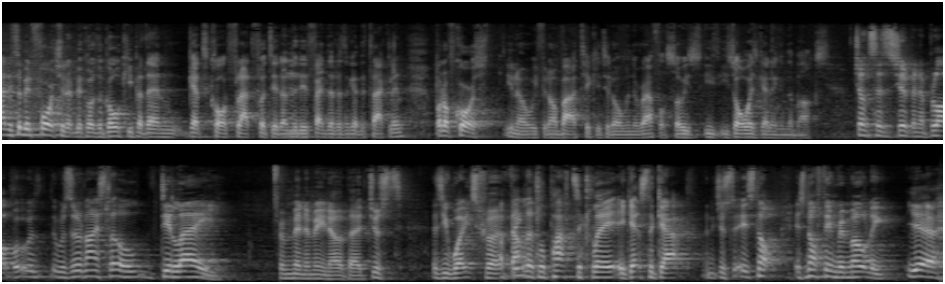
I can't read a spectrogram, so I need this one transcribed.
And it's a bit fortunate because the goalkeeper then gets caught flat-footed and the mm. defender doesn't get the tackling. But of course, you know, if you don't buy a ticket, you don't win the raffle. So he's, he's, he's always getting in the box. John says it should have been a block, but was, was there a nice little delay from Minamino there, just as he waits for that little path to clear, he gets the gap, and it just it's not it's nothing remotely Yeah,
